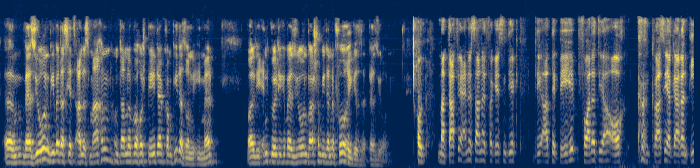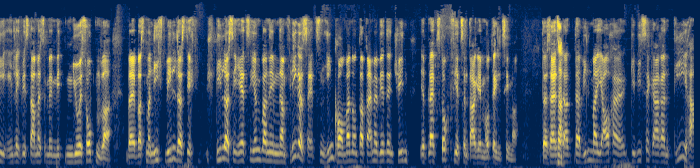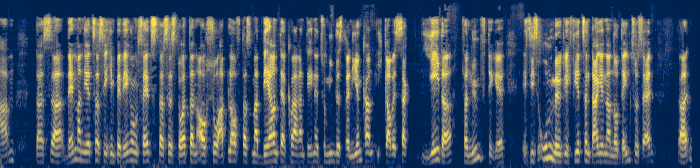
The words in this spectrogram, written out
ähm, Version, wie wir das jetzt alles machen. Und dann eine Woche später kommt wieder so eine E-Mail, weil die endgültige Version war schon wieder eine vorige Version. Und man darf ja eines auch nicht vergessen, Dirk, die ATP fordert ja auch quasi eine Garantie, ähnlich wie es damals mit dem US Open war. Weil was man nicht will, dass die Spieler sich jetzt irgendwann in einem Flieger setzen, hinkommen und auf einmal wird entschieden, ihr bleibt doch 14 Tage im Hotelzimmer. Das heißt, ja. da, da, will man ja auch eine gewisse Garantie haben, dass äh, wenn man jetzt sich in Bewegung setzt, dass es dort dann auch so abläuft, dass man während der Quarantäne zumindest trainieren kann. Ich glaube, es sagt jeder Vernünftige, es ist unmöglich, 14 Tage in einem Hotel zu sein äh,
